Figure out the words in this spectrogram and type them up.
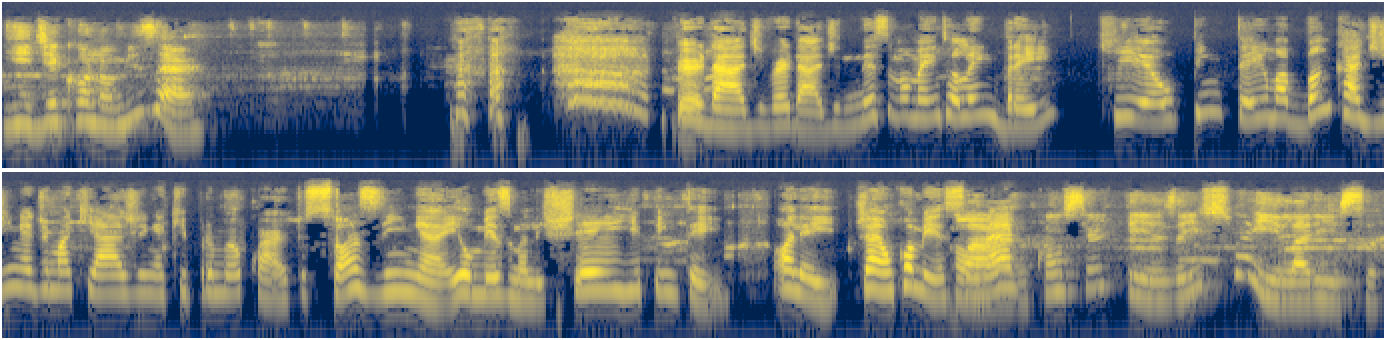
e de economizar. verdade, verdade. Nesse momento eu lembrei que eu pintei uma bancadinha de maquiagem aqui pro meu quarto sozinha. Eu mesma lixei e pintei. Olha aí, já é um começo, né? Claro, com certeza. Isso aí, Larissa.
